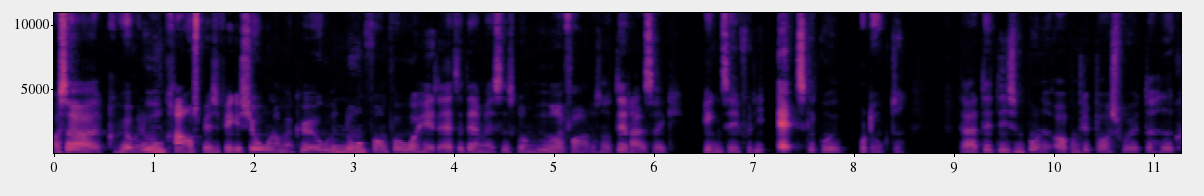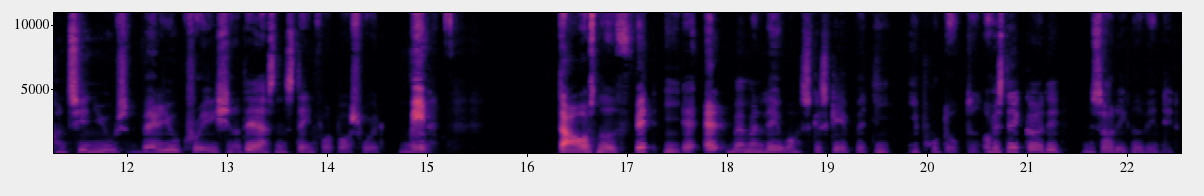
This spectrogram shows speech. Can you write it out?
Og så kører man uden kravspecifikation, og man kører uden nogen form for overhead. Alt det der med at sidde og skrive mødereferat og sådan noget, det er der altså ikke penge til, fordi alt skal gå i produktet. Der er det ligesom bundet op om det buzzword, der hedder Continuous Value Creation, og det er sådan en Stanford buzzword. Men der er også noget fedt i, at alt, hvad man laver, skal skabe værdi i produktet. Og hvis det ikke gør det, så er det ikke nødvendigt.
